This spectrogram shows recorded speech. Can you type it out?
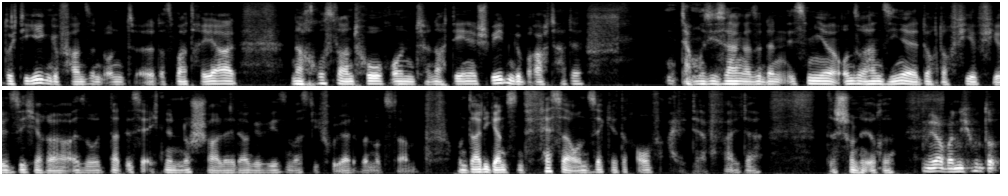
durch die Gegend gefahren sind und äh, das Material nach Russland hoch und nach Dänemark, Schweden gebracht hatte, da muss ich sagen, also dann ist mir unsere Hansine doch doch viel, viel sicherer. Also das ist ja echt eine Nussschale da gewesen, was die früher benutzt haben. Und da die ganzen Fässer und Säcke drauf, alter Falter. Das ist schon irre. Ja, aber nicht, unter,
